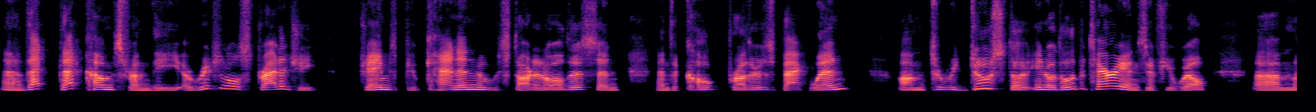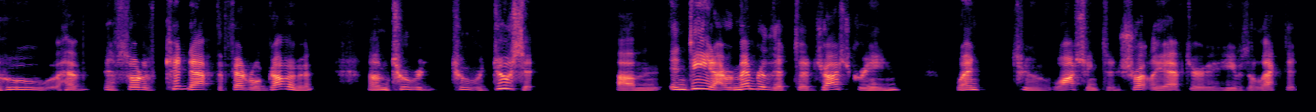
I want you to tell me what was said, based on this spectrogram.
Uh, that that comes from the original strategy. James buchanan who started all this and and the koch brothers back when um, to reduce the you know the libertarians if you will um, who have, have sort of kidnapped the federal government um, to re- to reduce it. Um, indeed, I remember that uh, Josh Green went to Washington shortly after he was elected,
